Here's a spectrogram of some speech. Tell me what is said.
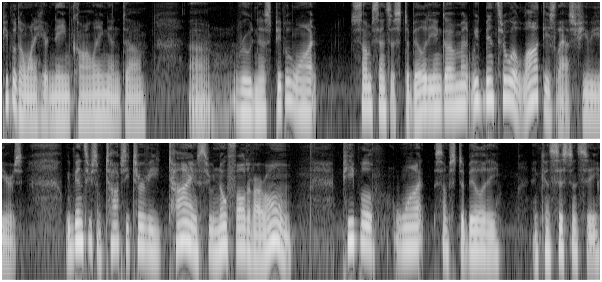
people don't want to hear name calling and um, uh, rudeness. People want some sense of stability in government. We've been through a lot these last few years. We've been through some topsy turvy times through no fault of our own. People want some stability and consistency,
